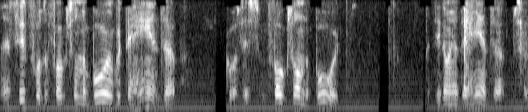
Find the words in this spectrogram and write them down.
That's it for the folks on the board with their hands up. Of course, there's some folks on the board, but they don't have their hands up. So,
